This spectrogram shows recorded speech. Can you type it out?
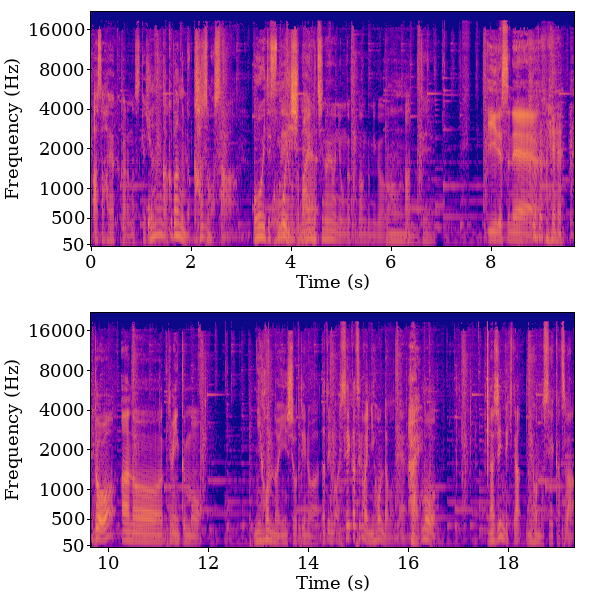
朝早くからのスケジュール音が楽番組の数もさ、多いですね。多いしね。毎日のように音楽番組があって、いいですね。どう？あのーテミン君も。日本の印象っていうのは。だって今生活が今日本だもんね、はい。もう馴染んできた？日本の生活は。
